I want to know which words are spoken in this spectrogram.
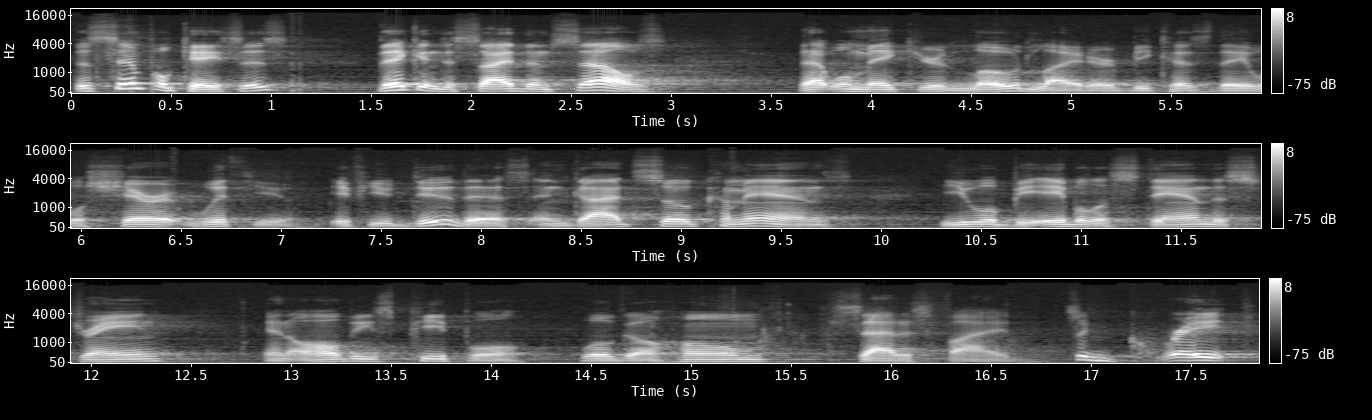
The simple cases, they can decide themselves. That will make your load lighter because they will share it with you. If you do this, and God so commands, you will be able to stand the strain, and all these people will go home satisfied. It's a great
